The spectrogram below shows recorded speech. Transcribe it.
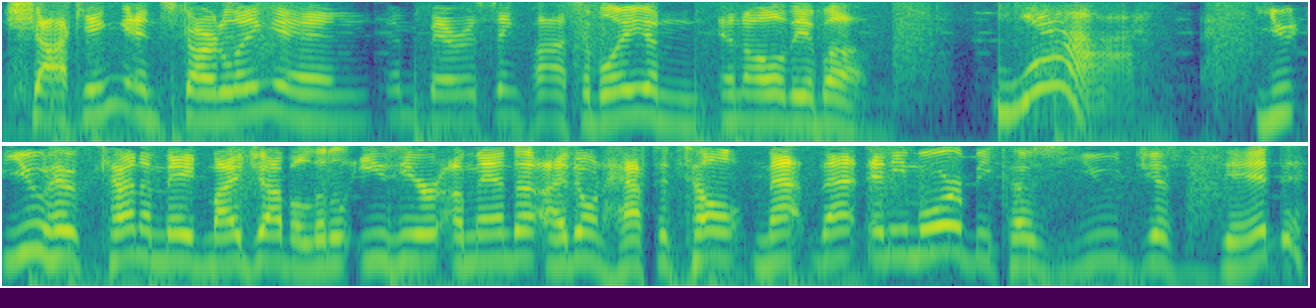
shocking and startling and embarrassing, possibly, and, and all of the above. Yeah. You you have kind of made my job a little easier, Amanda. I don't have to tell Matt that anymore because you just did.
